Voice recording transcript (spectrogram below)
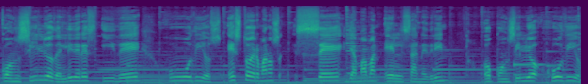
concilio de líderes y de judíos. Esto, hermanos, se llamaban el Sanedrín o concilio judío.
